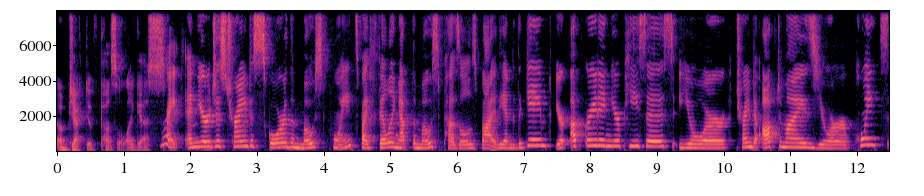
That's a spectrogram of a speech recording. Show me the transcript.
objective puzzle i guess. Right and you're just trying to score the most points by filling up the most puzzles by the end of the game. You're upgrading your pieces. You're trying to optimize your points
